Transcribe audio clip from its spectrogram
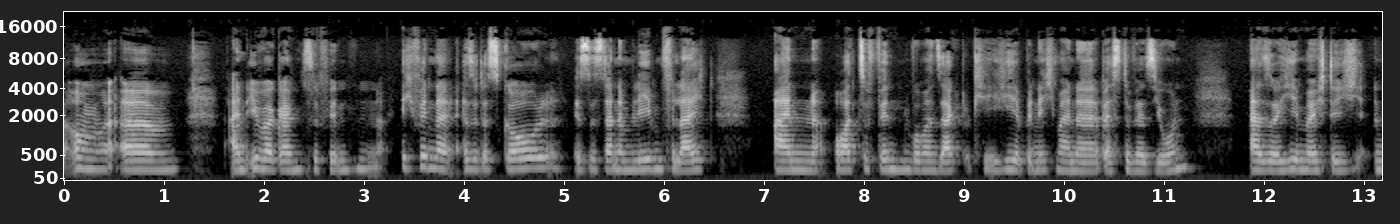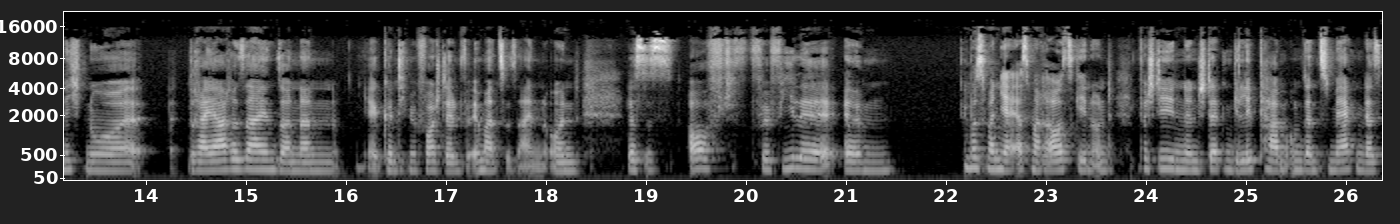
um ähm, einen Übergang zu finden. Ich finde, also das Goal ist es dann im Leben vielleicht einen Ort zu finden, wo man sagt, okay, hier bin ich meine beste Version. Also hier möchte ich nicht nur drei Jahre sein, sondern hier könnte ich mir vorstellen, für immer zu sein. Und das ist oft für viele, ähm, muss man ja erstmal rausgehen und verschiedenen Städten gelebt haben, um dann zu merken, dass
